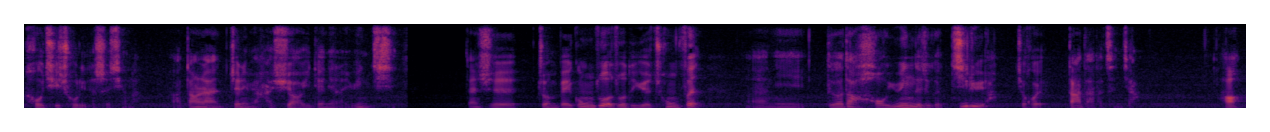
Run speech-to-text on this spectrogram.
后期处理的事情了啊。当然，这里面还需要一点点的运气，但是准备工作做得越充分，呃，你得到好运的这个几率啊就会大大的增加。好，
